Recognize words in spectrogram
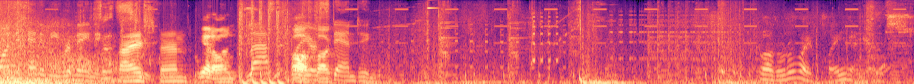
One enemy remaining. Nice, Ben. Get on. Last Oh, player fuck. standing. God, what am I playing against?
